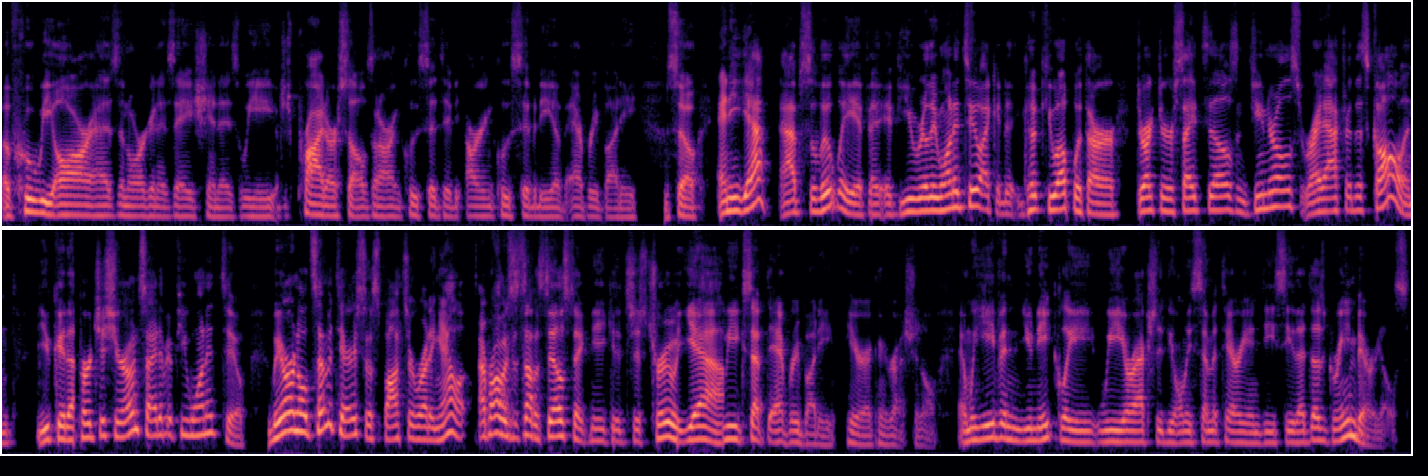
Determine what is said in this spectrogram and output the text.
of who we are as an organization as we just pride ourselves on our inclusivity our inclusivity of everybody. So and yeah absolutely. If if you really wanted to i could hook you up with our director of site sales and funerals right after this call and you could uh, purchase your own site if you wanted to. We are an old cemetery so spots are running out. I promise it's not a sales technique it's just true. Yeah we accept everybody here at congressional. And we even uniquely we are actually the only cemetery in dc that does green burials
